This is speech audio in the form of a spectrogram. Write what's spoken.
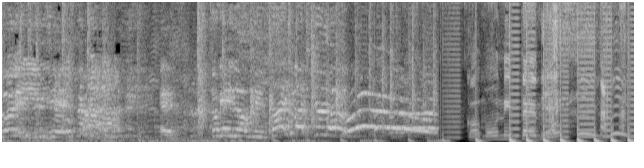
Böyle izleyeceğiz. Evet. Çok heyecanlıyım. Haydi başlıyoruz. Como un Nintendo.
